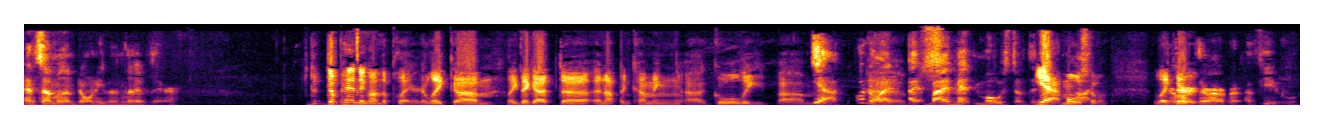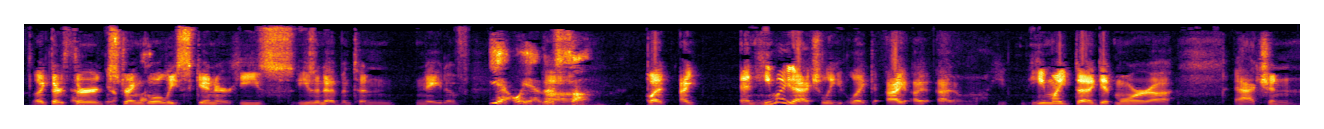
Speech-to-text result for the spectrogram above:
and some of them don't even live there. D- depending on the player. Like um like they got uh, an up and coming uh, goalie. Um, Yeah, well, no, Uh, I, I, but I meant most of the. yeah, most not- of them. Like there, are, there are a few. like their third you know, string but- goalie Skinner. He's he's an Edmonton native, Yeah, oh yeah, there's Um, some. but I and he might actually like I I, I don't know. He he might uh, get more uh, action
